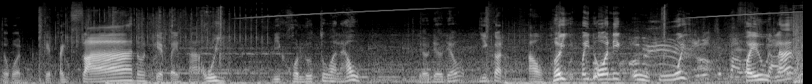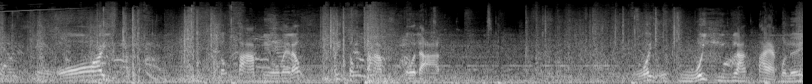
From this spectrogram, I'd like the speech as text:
โดนเก็บไปซะ โดนเก็บไปซะ อุ้ย มีคนรู้ตัวแล้ว เดี๋ยวเดี๋ยวเดี๋ยวยิงก่อน เอา เฮ้ย ไม่โดนอีก โอ้โหยเฟลอีกแล้วโอ้ย ต้องตามเนวไปแล้วไม่ต้องตามโอดาดโอ้ยโอ้โหยิงลางแตกหมดเลย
